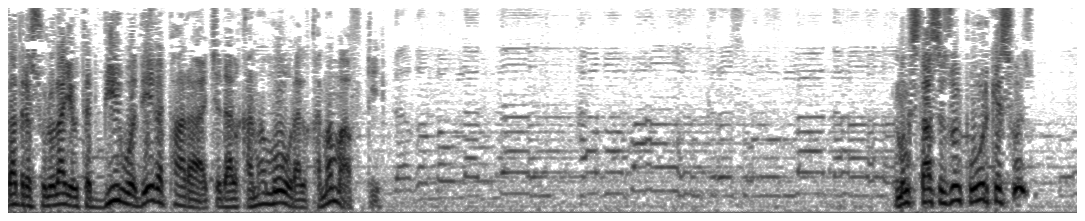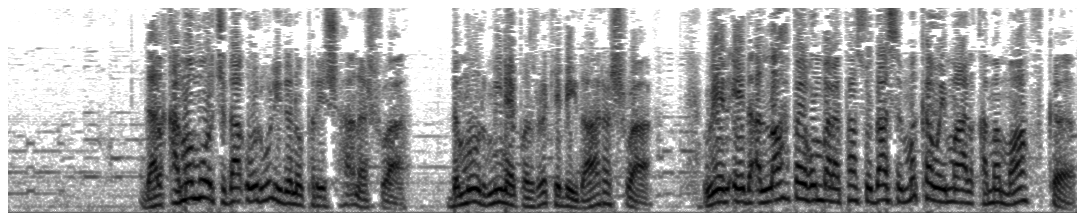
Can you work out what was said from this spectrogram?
دا د رسول الله یو تدبیر و دې دپاره چې د القمه مور القمه معاف کړي موږ ستاسو زوی په اور کې سوځو د القمه مور چې دا اور ولیده نو پریشانه شوه د مور مینه یې په زړه کې بیداره شوه ویل ای د الله پیغمبره تاسو داسې مه کوئ ما القمه معاف که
